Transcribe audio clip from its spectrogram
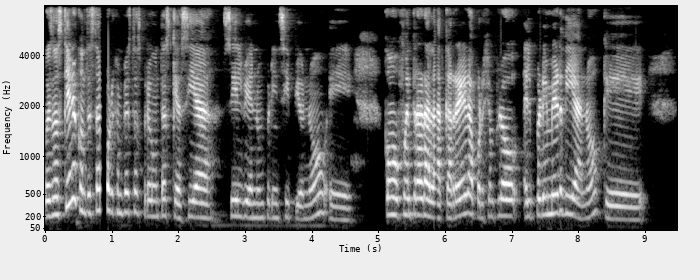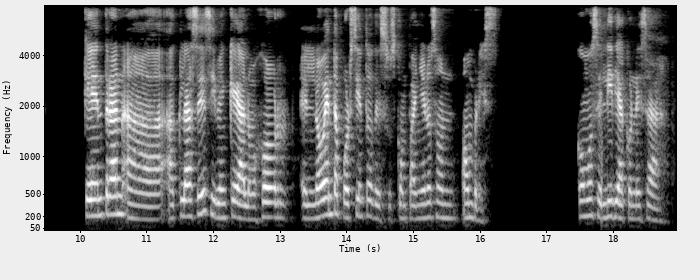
pues nos quiere contestar, por ejemplo, estas preguntas que hacía Silvia en un principio, ¿no? Eh, ¿Cómo fue entrar a la carrera? Por ejemplo, el primer día, ¿no? Que, que entran a, a clases y ven que a lo mejor el 90% de sus compañeros son hombres. ¿Cómo se lidia con esa,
